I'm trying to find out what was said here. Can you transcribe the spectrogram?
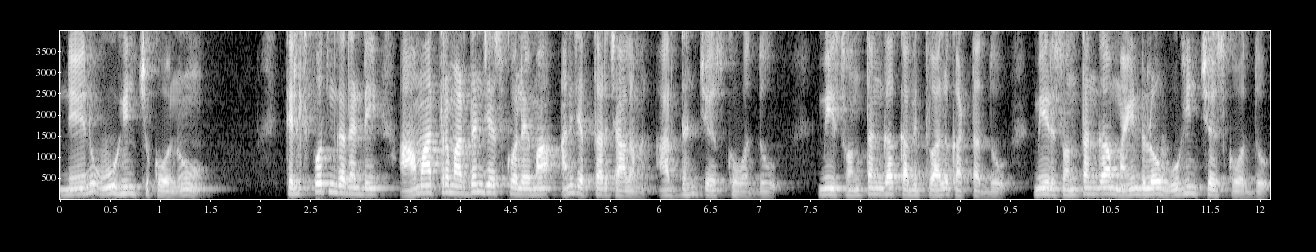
నేను ఊహించుకోను. తెలిసిపోతుంది కదండి. ఆ మాత్రం అర్థం చేసుకోలేమా అని చెప్తారు చాలామంది. అర్థం చేసుకోవద్దు. మీ సొంతంగా కవిత్వాలు కట్టద్దు. మీరు సొంతంగా మైండ్లో ఊహించేసుకోవద్దు.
